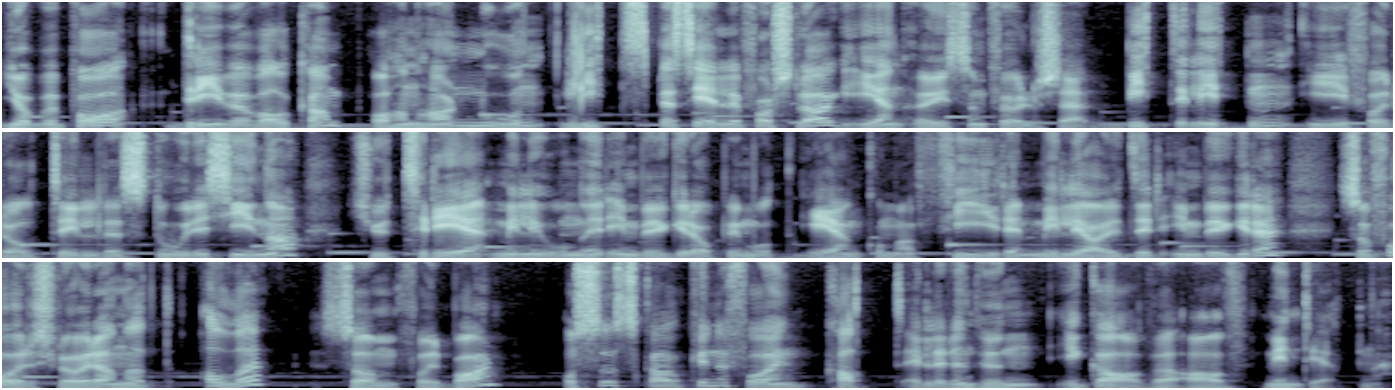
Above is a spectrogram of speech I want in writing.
jobber på, driver valgkamp, og han har noen litt spesielle forslag i en øy som føler seg bitte liten i forhold til det store Kina. 23 millioner innbyggere oppimot 1,4 milliarder innbyggere. Så foreslår han at alle som får barn, også skal kunne få en katt eller en hund i gave av myndighetene.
